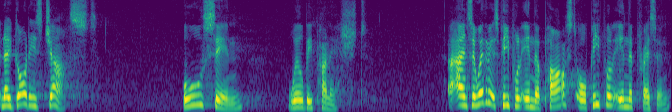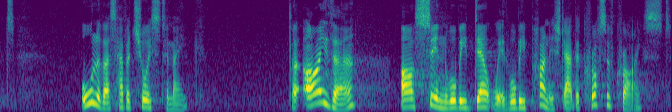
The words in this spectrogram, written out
No, God is just. All sin will be punished. And so, whether it's people in the past or people in the present, all of us have a choice to make. Uh, either our sin will be dealt with, will be punished at the cross of Christ,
